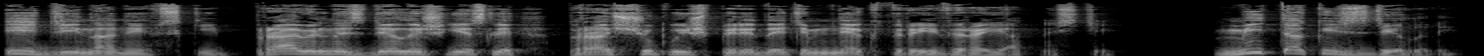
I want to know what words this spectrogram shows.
иди на Невский. Правильно сделаешь, если прощупаешь перед этим некоторые вероятности. Мы так и сделали.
